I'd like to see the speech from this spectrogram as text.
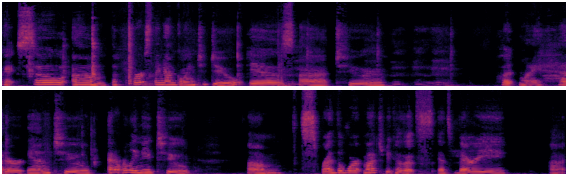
Okay, so um, the first thing I'm going to do is uh, to put my header into, I don't really need to um, spread the warp much because it's, it's very uh,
